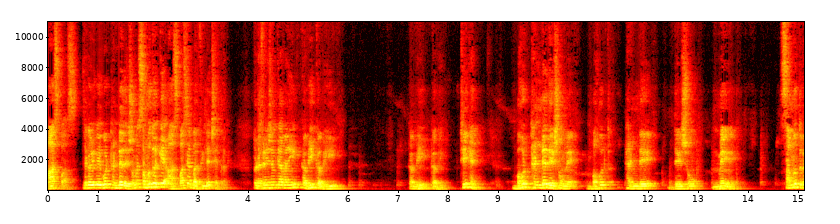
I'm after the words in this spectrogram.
आसपास, या कभी कभी बहुत ठंडे देशों में, समुद्र के आसपास या बर्फीले क्षेत्र में तो डेफिनेशन क्या बनेगी? कभी कभी कभी कभी ठीक है? बहुत ठंडे देशों में, बहुत ठंडे देशों में समुद्र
